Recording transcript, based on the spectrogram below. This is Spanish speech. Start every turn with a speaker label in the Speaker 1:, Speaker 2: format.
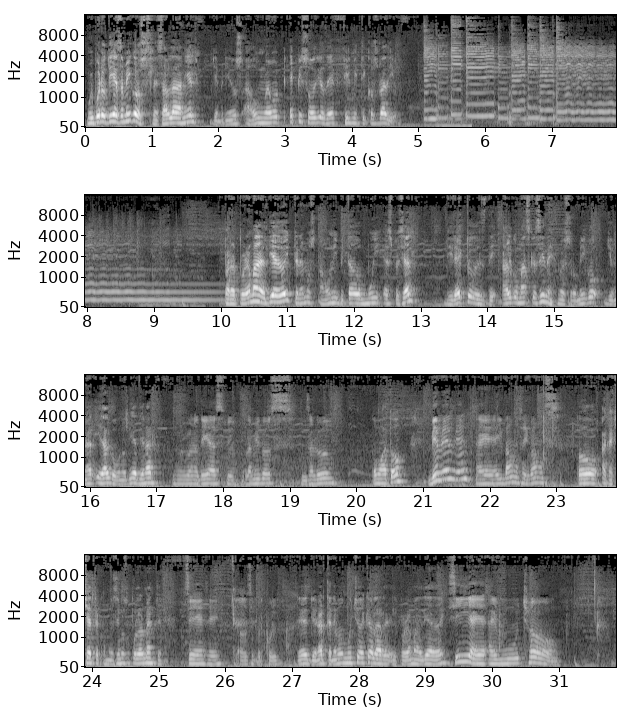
Speaker 1: Muy buenos días amigos, les habla Daniel, bienvenidos a un nuevo episodio de Filmiticos Radio. Para el programa del día de hoy tenemos a un invitado muy especial, directo desde Algo Más que Cine, nuestro amigo Dionar Hidalgo. Buenos días, Dionar.
Speaker 2: Muy buenos días, hola amigos, un saludo.
Speaker 1: ¿Cómo va todo?
Speaker 2: Bien, bien, bien, ahí, vamos, ahí vamos.
Speaker 1: Todo a cachete, como decimos popularmente.
Speaker 2: Sí, sí, todo súper cool.
Speaker 1: Dionar, tenemos mucho de qué hablar el programa del día de hoy.
Speaker 2: Sí, hay, hay mucho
